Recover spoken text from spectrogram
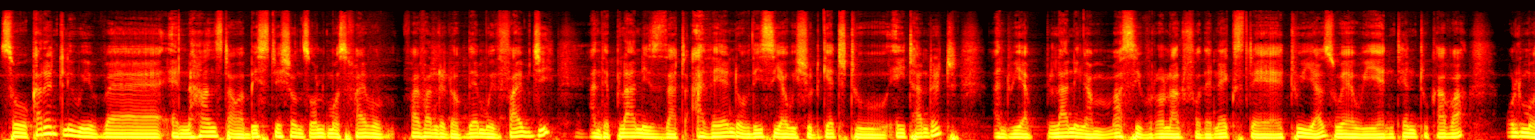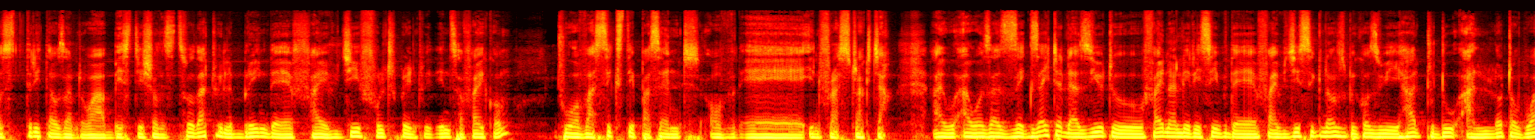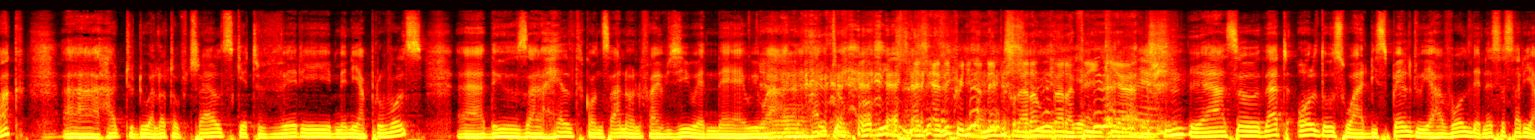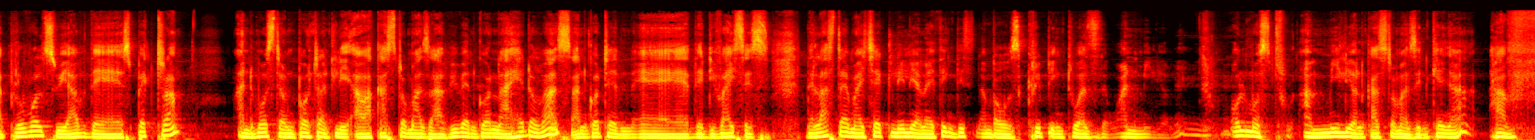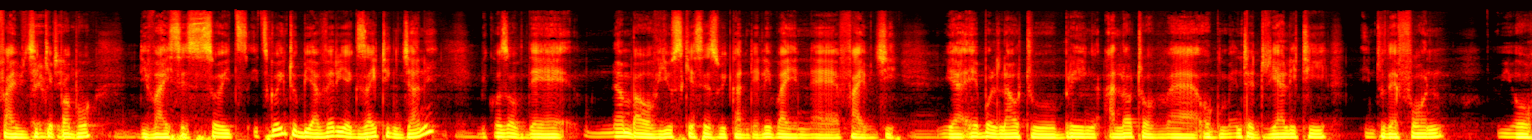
So currently we've uh, enhanced our base stations, almost five of, 500 of them with 5G. And the plan is that at the end of this year, we should get to 800. And we are planning a massive rollout for the next uh, two years where we intend to cover almost 3,000 of our base stations. So that will bring the 5G footprint within Safaricom to over 60% of the infrastructure. I, I, was as excited as you to finally receive the 5G signals because we had to do a lot of work, uh, had to do a lot of trials, get very many approvals. Uh, there was a health concern on 5G when uh, we were at the height of COVID. I, I think we did an episode around that. I think, yeah. yeah so that all those were dispelled we have all the necessary approvals we have the spectrum and most importantly our customers have even gone ahead of us and gotten uh, the devices. The last time i checked lillian i think this number was creeping towards the 1 million eh? almost a million customers in kenya have 5g, 5G. capable devices. So it's it's going to be a very exciting journey because of the number of use cases we can deliver in uh, 5g we are able now to bring a lot of uh, augmented reality into the phone. Your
